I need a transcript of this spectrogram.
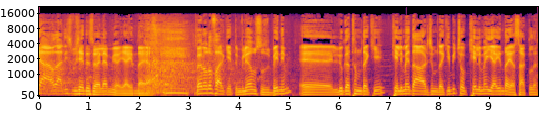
ya ulan hiçbir şey de söylenmiyor yayında ya. Ben onu fark ettim biliyor musunuz? Benim e, lügatımdaki, kelime dağarcığımdaki birçok kelime yayında yasaklı.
